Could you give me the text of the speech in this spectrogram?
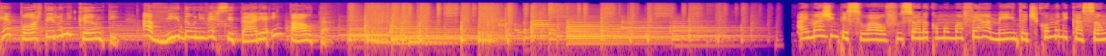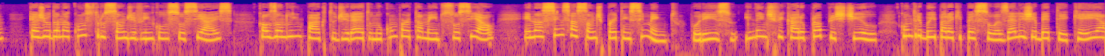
Repórter Unicamp. A vida universitária em pauta. A imagem pessoal funciona como uma ferramenta de comunicação que ajuda na construção de vínculos sociais, causando um impacto direto no comportamento social e na sensação de pertencimento. Por isso, identificar o próprio estilo contribui para que pessoas LGBTQIA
